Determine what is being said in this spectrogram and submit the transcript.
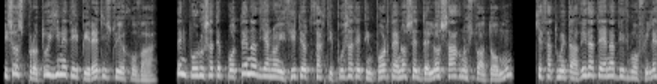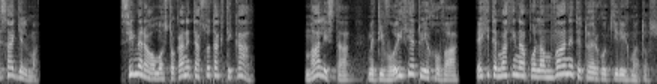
Ίσως προτού γίνετε υπηρέτης του Ιεχωβά, δεν μπορούσατε ποτέ να διανοηθείτε ότι θα χτυπούσατε την πόρτα ενός εντελώς άγνωστου ατόμου και θα του μεταδίδατε ένα δημοφιλές άγγελμα. Σήμερα όμως το κάνετε αυτό τακτικά. Μάλιστα, με τη βοήθεια του Ιεχωβά έχετε μάθει να απολαμβάνετε το έργο κηρύγματος.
